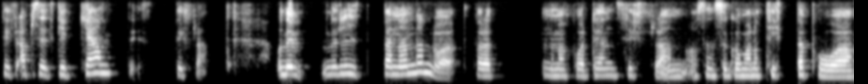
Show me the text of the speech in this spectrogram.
ja, precis, gigantisk siffra. Och det är lite spännande ändå för att när man får den siffran och sen så går man och tittar på,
